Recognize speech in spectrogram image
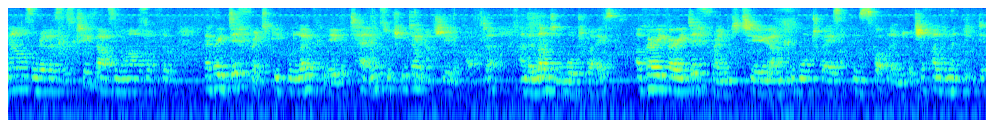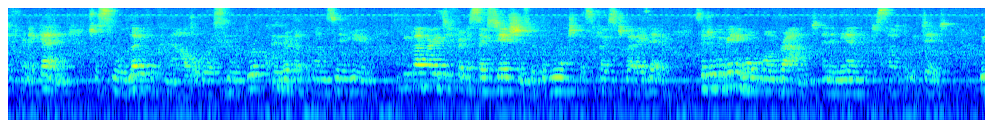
canals and rivers, there's 2,000 miles of them. They're very different to people locally. The Thames, which we don't actually look after, and the London waterways are very, very different to um, the waterways up in Scotland, which are fundamentally different again to a small local canal or a small brook or river that runs near you. People have very different associations with the water that's close to where they live. So do we really want one brand? And in the end, we decided that we did. We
